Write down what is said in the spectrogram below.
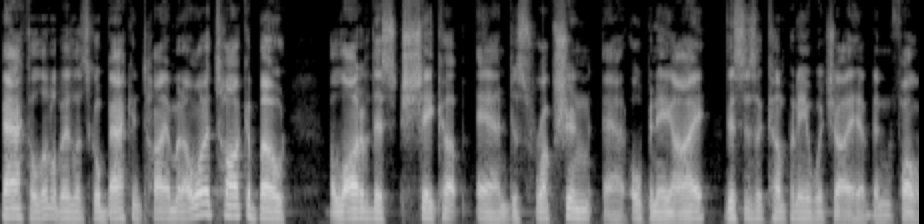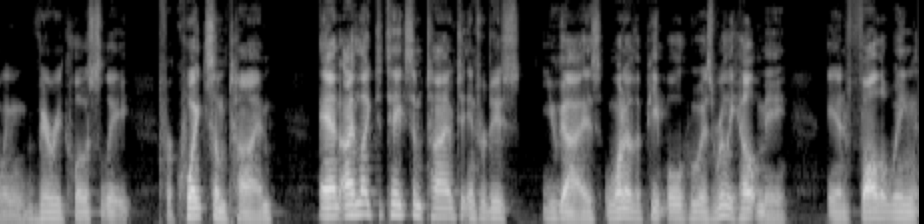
back a little bit. Let's go back in time and I want to talk about a lot of this shakeup and disruption at OpenAI. This is a company which I have been following very closely for quite some time. And I'd like to take some time to introduce you guys one of the people who has really helped me in following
